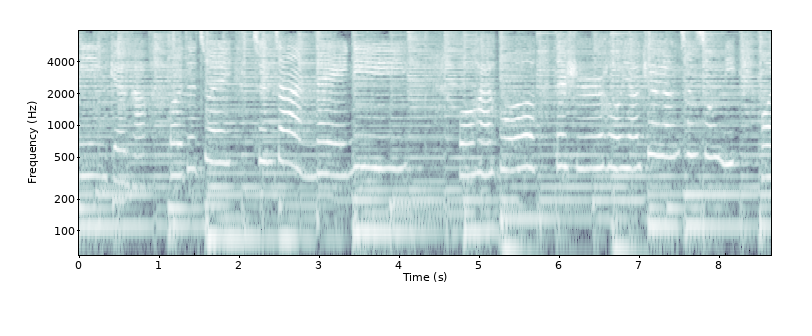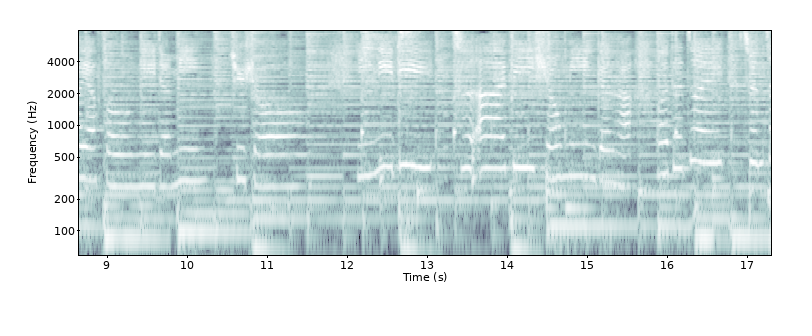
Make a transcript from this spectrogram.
命更好，的罪曾赞美你。我还活的时候要这样称颂你，我要奉你的命去守。因你的慈爱比生命更好，我的罪曾赞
